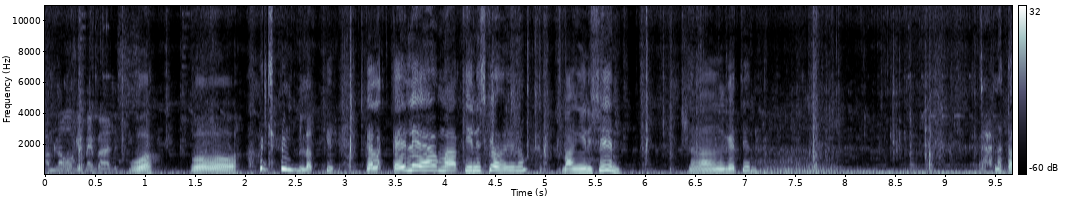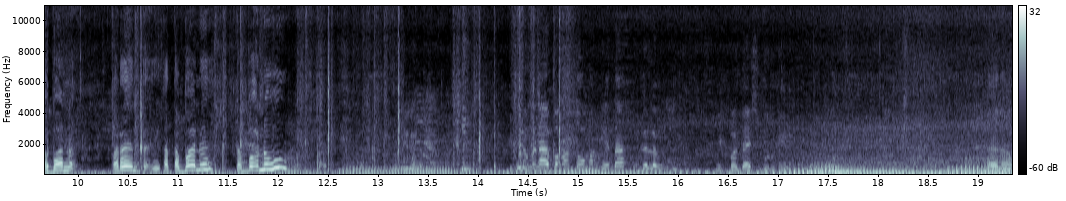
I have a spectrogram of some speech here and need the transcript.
Am lang ko kita yung balas. Wow. Wow, wow. Laki. Kaile ha, makinis ka. Yun, no? Manginisin. Nangangagat yan. Sana taba na. Pare, kataba na. Taba na oh. Hindi ko naman nabak ang tomang kita. Ang galang ko. Nagbantay siguro kayo. Ano?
